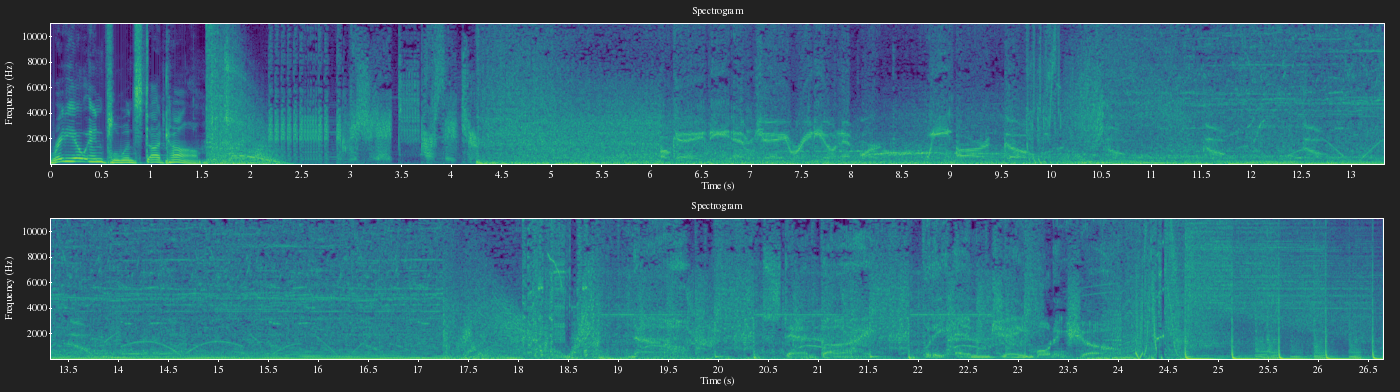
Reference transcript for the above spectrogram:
radioinfluence.com. Initiate procedure. Okay, the MJ Radio Network. We are go. Now, stand by for the MJ Morning Show.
